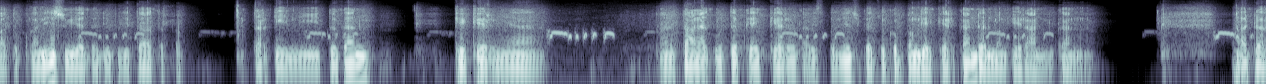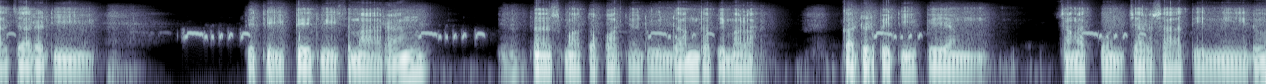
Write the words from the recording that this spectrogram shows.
atau bukan isu ya tadi berita ter, terkini itu kan gegernya tanda kutip geger tapi sebenarnya juga cukup menggegerkan dan mengherankan ada acara di PDIP di Semarang. Ya, dan semua tokohnya diundang tapi malah kader PDIP yang sangat poncar saat ini itu.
